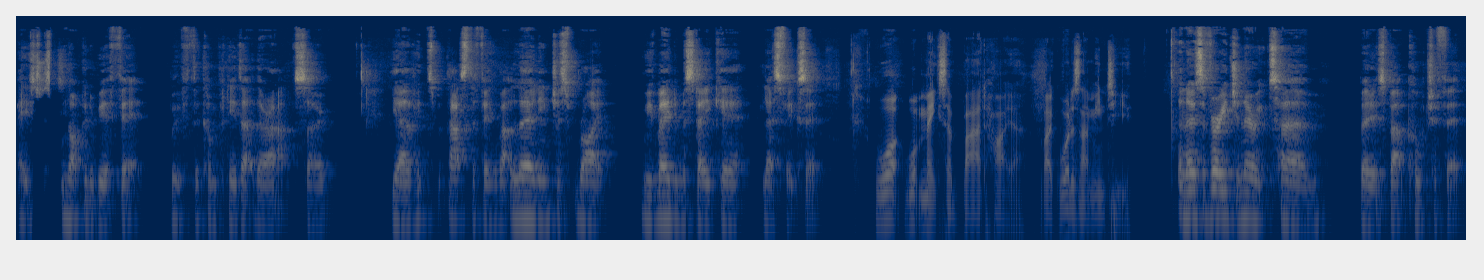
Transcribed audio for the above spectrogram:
it's just not going to be a fit with the company that they're at. So, yeah, it's- that's the thing about learning. Just right, we've made a mistake here. Let's fix it. What what makes a bad hire? Like, what does that mean to you? I know it's a very generic term, but it's about culture fit,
